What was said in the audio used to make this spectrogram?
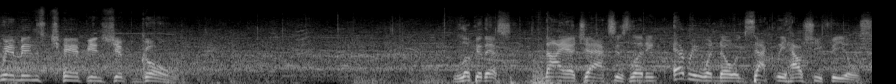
Women's Championship gold. Look at this. Nia Jax is letting everyone know exactly how she feels.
